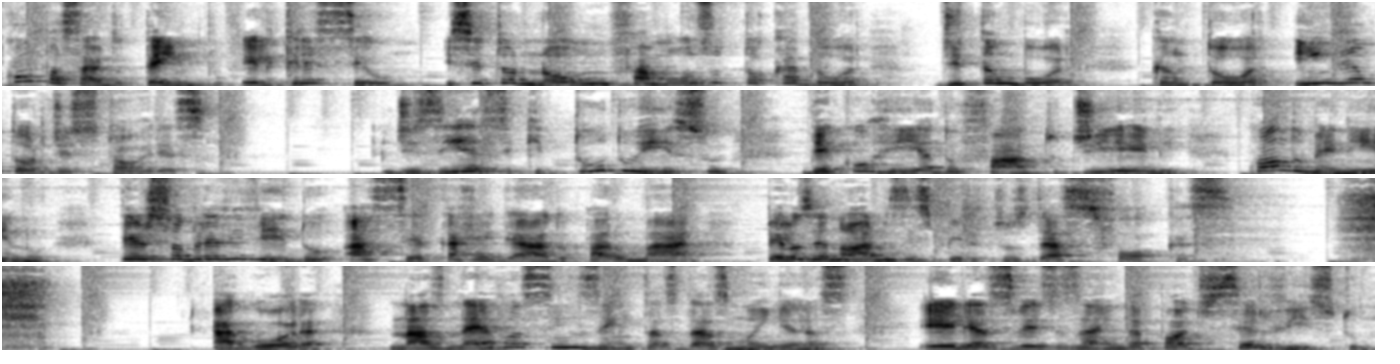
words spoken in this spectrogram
Com o passar do tempo, ele cresceu e se tornou um famoso tocador de tambor, cantor e inventor de histórias. Dizia-se que tudo isso decorria do fato de ele quando menino, ter sobrevivido a ser carregado para o mar pelos enormes espíritos das focas. Agora, nas névoas cinzentas das manhãs, ele às vezes ainda pode ser visto,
